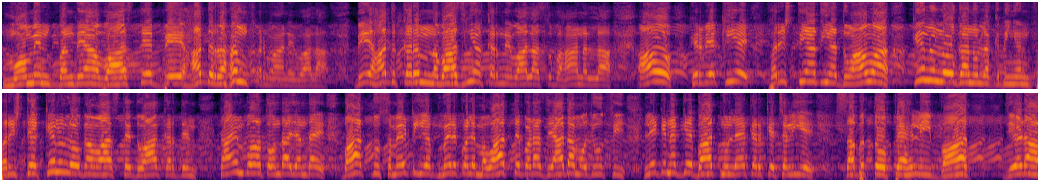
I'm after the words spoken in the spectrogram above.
مومن بندیاں واسطے بے حد رحم فرمانے والا، بے حد کرم نوازیاں کرنے والا، سبحان اللہ۔ آؤ پھر ویکھیے فرشتیاں دیاں دعاواں کن لوگاں نو لگ دیاں فرشتے کن لوگاں واسطے دعا کر دیں ٹائم بہت ہوندہ جاندہ ہے۔ بات نو سمیٹی ہے میرے کو لے مواد تے بڑا زیادہ موجود سی۔ لیکن اگے بات نو لے کر کے چلیے۔ سب تو پہلی بات، جیڑا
